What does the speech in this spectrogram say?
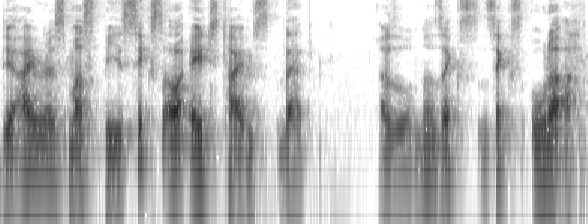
the iris must be six or eight times that. Also ne, sechs, sechs oder acht.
